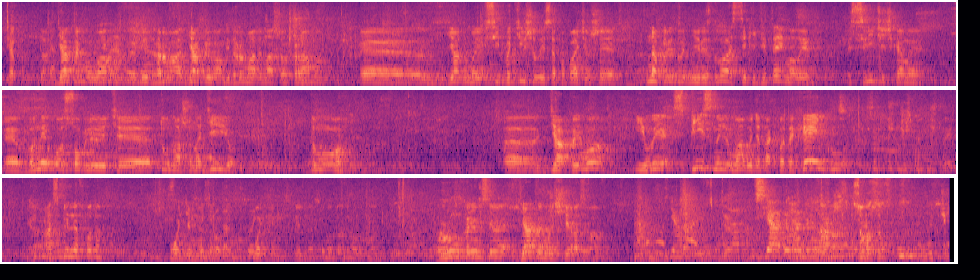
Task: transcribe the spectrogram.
Дякую. Дякуємо вам е, від громади, дякую вам від громади нашого храму. Я думаю, всі потішилися, побачивши напередодні Різдва стільки дітей малих свічечками. Е, вони уособлюють е, ту нашу надію. Тому е, дякуємо. І ви з піснею, мабуть, отак потихеньку. А спільне фото потім ми зробимо. Потім спільне фото зробимо. Рухаємося. Дякуємо ще раз вам. Дякую. Соb-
